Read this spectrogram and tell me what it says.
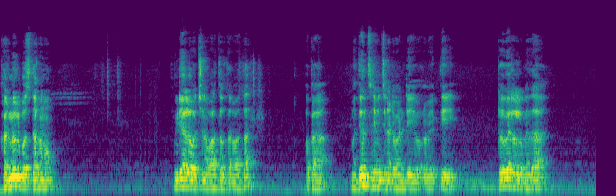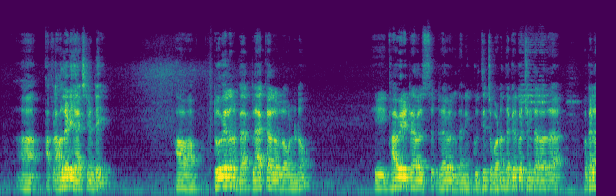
కర్నూలు బస్ దహనం. మీడియాలో వచ్చిన వార్తల తర్వాత ఒక మద్యం సేవించినటువంటి ఒక వ్యక్తి టూ వీలర్ల మీద అక్కడ ఆల్రెడీ యాక్సిడెంట్ అయ్యి ఆ టూ వీలర్ బ్లా- బ్లాక్ కలర్లో ఉండడం ఈ కావేరీ ట్రావెల్స్ డ్రైవర్కి దాన్ని గుర్తించబడడం దగ్గరికి వచ్చిన తర్వాత ఒకవేళ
